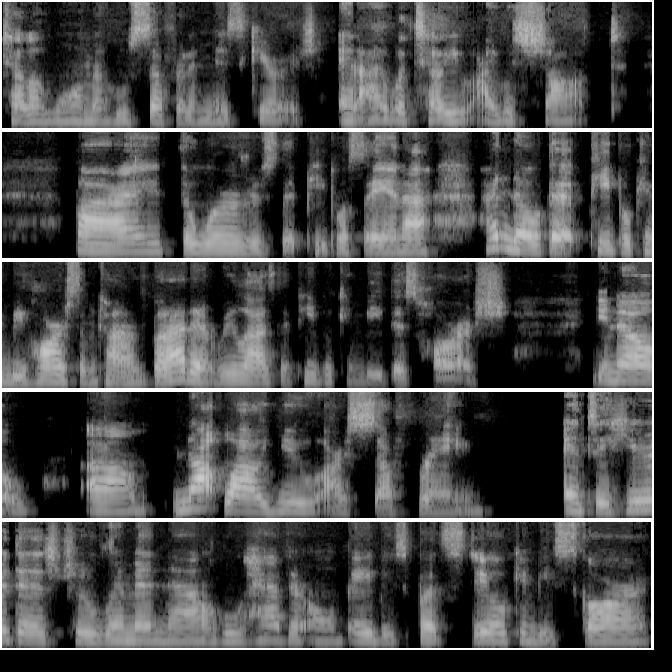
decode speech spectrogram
tell a woman who suffered a miscarriage? And I will tell you, I was shocked by the words that people say. And I, I know that people can be harsh sometimes, but I didn't realize that people can be this harsh. You know, um, not while you are suffering. And to hear this to women now who have their own babies, but still can be scarred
